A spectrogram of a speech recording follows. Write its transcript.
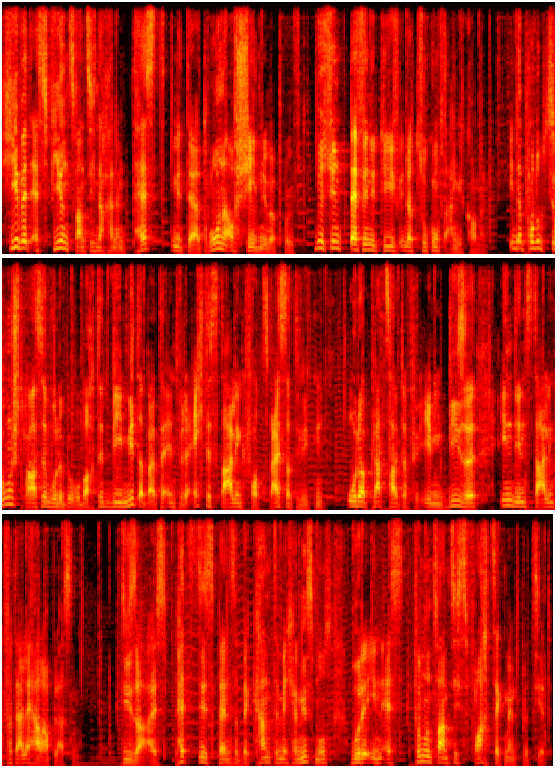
Hier wird S24 nach einem Test mit der Drohne auf Schäden überprüft. Wir sind definitiv in der Zukunft angekommen. In der Produktionsstraße wurde beobachtet, wie Mitarbeiter entweder echte Starlink V2 Satelliten oder Platzhalter für eben diese in den Starlink-Verteiler herablassen. Dieser als PETS-Dispenser bekannte Mechanismus wurde in S25s Frachtsegment platziert.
